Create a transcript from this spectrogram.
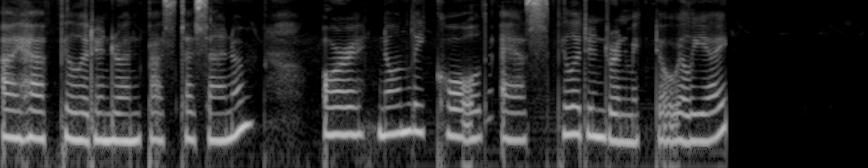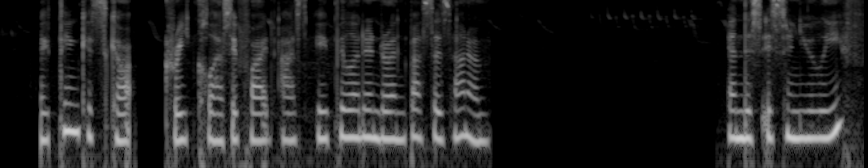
I have Philodendron pastazanum or knownly called as Philodendron mcdowellii I think it's got reclassified as a Philodendron pastazanum and this is a new leaf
